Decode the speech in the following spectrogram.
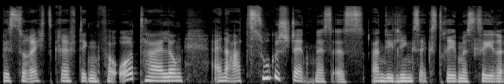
bis zur rechtskräftigen Verurteilung eine Art Zugeständnis ist an die linksextreme Szene,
